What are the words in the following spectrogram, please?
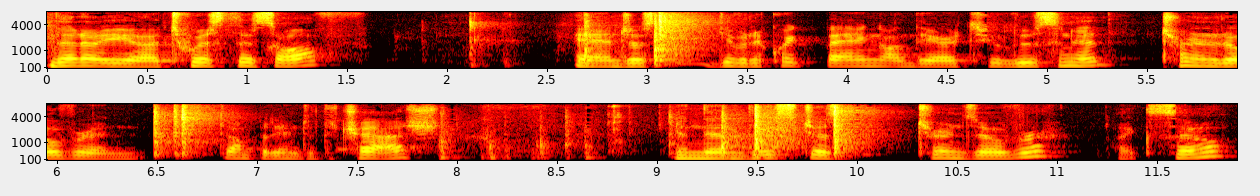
Then I uh, twist this off and just give it a quick bang on there to loosen it, turn it over and dump it into the trash. And then this just turns over like so,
